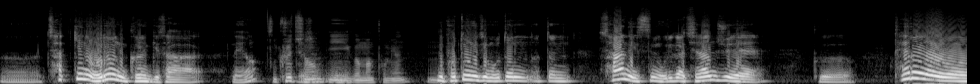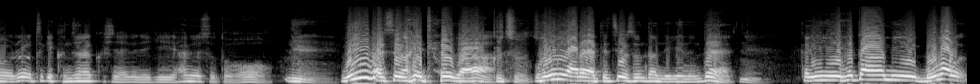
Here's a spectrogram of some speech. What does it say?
어, 찾기는 어려운 그런 기사네요. 그렇죠. 이, 이것만 보면. 음. 근데 보통 이제 어떤 어떤 사안이 있으면 우리가 지난주에 그 테러를 어떻게 근절할 것이냐 이런 얘기하면서도 네. 왜 발생하는 테러가 그렇죠. 원인을 알아야 대책을 세운다는 얘기했는데 네. 그러니까 이 회담이 뭐가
